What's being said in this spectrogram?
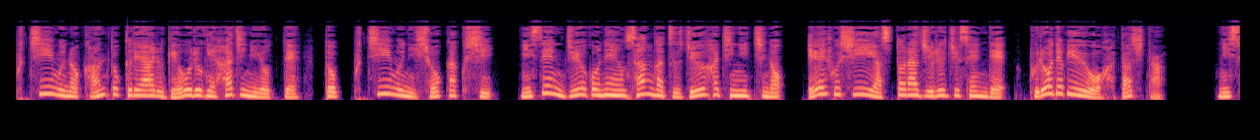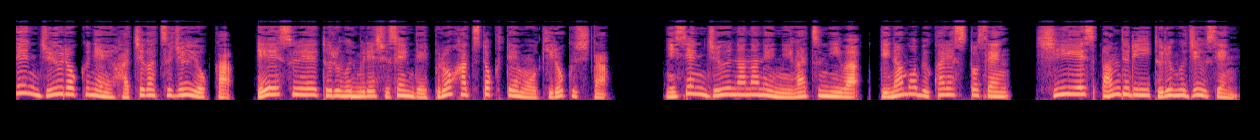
プチームの監督であるゲオルゲ・ハジによってトップチームに昇格し、2015年3月18日の AFC アストラジュルジュ戦でプロデビューを果たした。2016年8月14日、ASA トゥルグムレシュ戦でプロ初得点を記録した。2017年2月には、ディナモブカレスト戦、CS パンドリートゥルグジュー戦、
